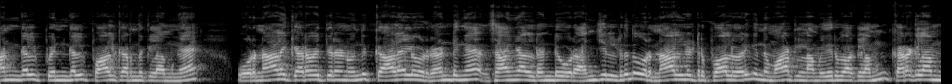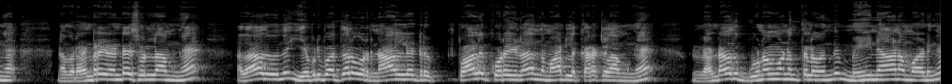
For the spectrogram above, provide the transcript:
ஆண்கள் பெண்கள் பால் கறந்துக்கலாமுங்க. ஒரு நாளைக்கு கறவை திறன் வந்து காலையில் ஒரு ரெண்டுங்க சாயங்காலம் ரெண்டு ஒரு அஞ்சுலேருந்து ஒரு நாலு லிட்டர் பால் வரைக்கும் இந்த மாட்டில் நம்ம எதிர்பார்க்கலாமுங்க கறக்கலாமுங்க. நம்ம ரெண்டரை ரெண்டே சொல்லாமுங்க. அதாவது வந்து எப்படி பார்த்தாலும் ஒரு நாலு லிட்டர் பால் குறையில இந்த மாட்டில் கறக்கலாமுங்க. ரெண்டாவது குணமனத்தில் வந்து மெயினான மாடுங்க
